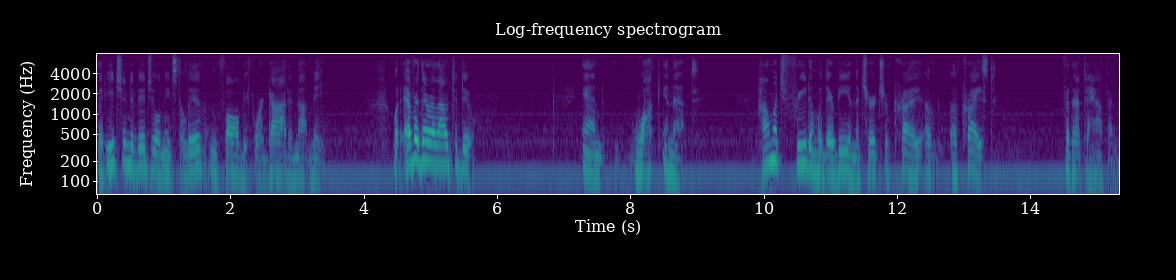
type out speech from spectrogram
that each individual needs to live and fall before God and not me? Whatever they're allowed to do and walk in that. How much freedom would there be in the church of Christ, of, of Christ for that to happen?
